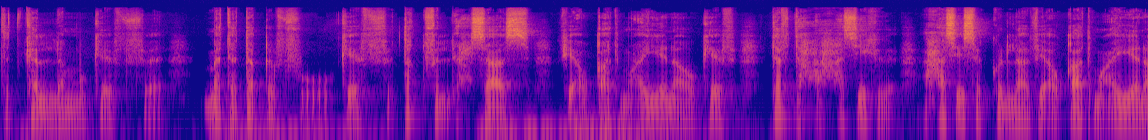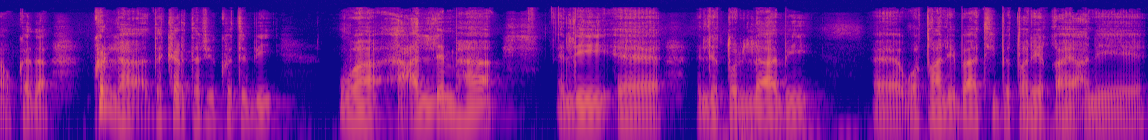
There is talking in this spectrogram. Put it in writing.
تتكلم وكيف متى تقف وكيف تقفل الإحساس في أوقات معينة وكيف تفتح أحاسيسك, أحاسيسك كلها في أوقات معينة وكذا. كلها ذكرتها في كتبي وأعلمها آه، لطلابي آه، وطالباتي بطريقة يعني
